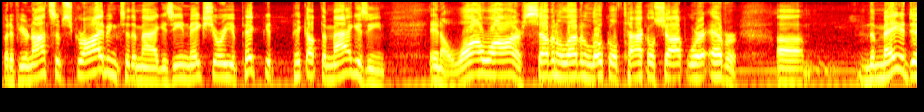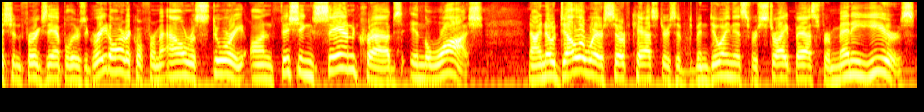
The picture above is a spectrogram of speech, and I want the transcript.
but if you're not subscribing to the magazine, make sure you pick, pick up the magazine in a Wawa or 7 Eleven local tackle shop, wherever. Um, the May edition, for example, there's a great article from Al Ristori on fishing sand crabs in the wash. Now, I know Delaware surfcasters have been doing this for striped bass for many years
